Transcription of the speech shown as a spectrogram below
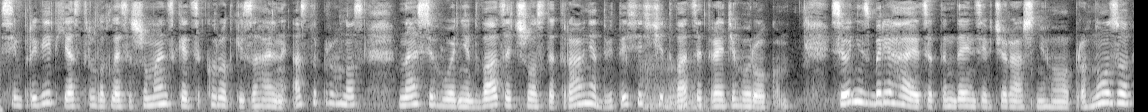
Всім привіт! Я астролог Леся Шуманська. Це короткий загальний астропрогноз на сьогодні, 26 травня 2023 року. Сьогодні зберігаються тенденції вчорашнього прогнозу.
